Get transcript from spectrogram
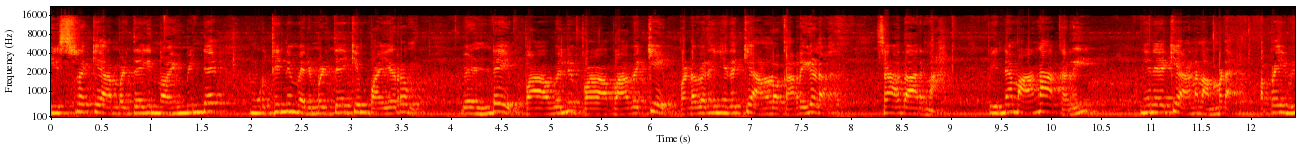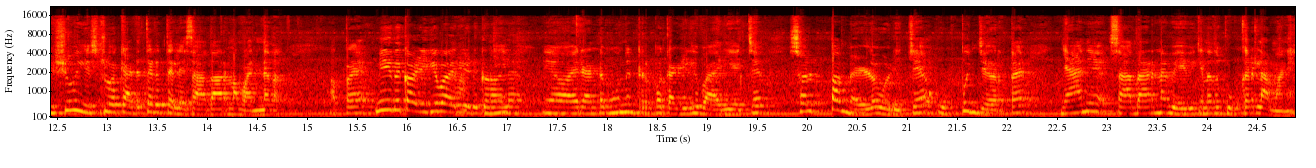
ഈസ്റ്ററൊക്കെ ആകുമ്പോഴത്തേക്കും നൊയമ്പിന്റെ മുറിന് വരുമ്പോഴത്തേക്കും പയറും വെണ്ടയും പാവൽ പാവയ്ക്കയും പടവലങ്ങ ഇതൊക്കെയാണല്ലോ കറികൾ സാധാരണ. പിന്നെ മാങ്ങാക്കറി ഇങ്ങനെയൊക്കെയാണ് നമ്മുടെ. അപ്പം ഈ വിഷു ഈസ്റ്റു ഒക്കെ അടുത്തടുത്തല്ലേ സാധാരണ വന്നത്. അപ്പം നീ ഇത് കഴുകി വാരി എടുക്കണം രണ്ട് മൂന്ന് ട്രിപ്പ് കഴുകി വാരി വെച്ച് സ്വല്പം വെള്ളം ഒഴിച്ച് ഉപ്പും ചേർത്ത് ഞാൻ സാധാരണ വേവിക്കുന്നത് കുക്കറിലാണ് മോനെ.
